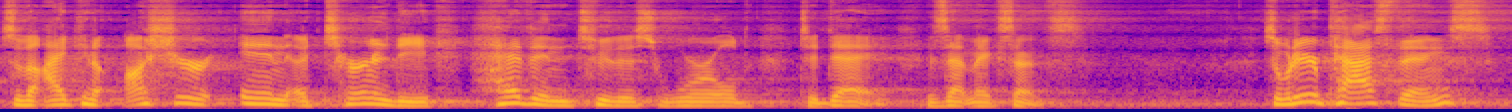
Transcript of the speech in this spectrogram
so that I can usher in eternity, heaven to this world today? Does that make sense? So, what are your past things?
